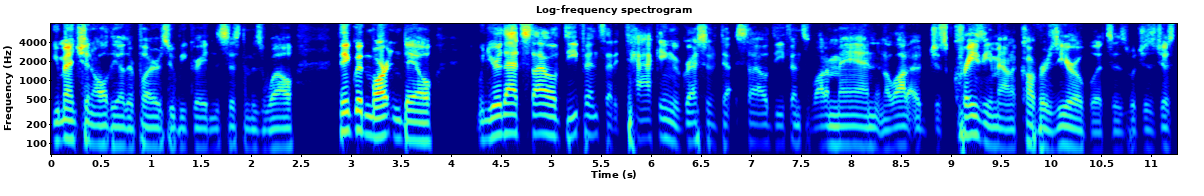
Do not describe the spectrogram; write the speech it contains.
You mentioned all the other players who'd be great in the system as well. I think with Martindale, when you're that style of defense, that attacking, aggressive de- style defense, a lot of man and a lot of just crazy amount of cover zero blitzes, which is just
